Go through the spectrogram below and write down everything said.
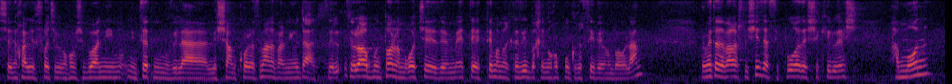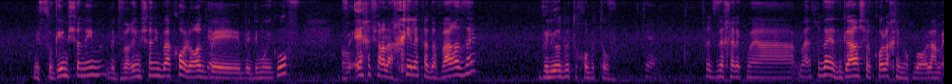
שאני יכולה להגיד לפחות שבמקום שבו אני נמצאת, אני מובילה לשם כל הזמן, אבל אני יודעת, זה, זה לא הבונטון, למרות שזה באמת אה, תמה מרכזית בחינוך הפרוגרסיבי היום בעולם. באמת הדבר השלישי זה הסיפור הזה שכאילו יש המון מסוגים שונים ודברים שונים בהכל, לא רק כן. בדימוי גוף, ואיך אפשר להכיל את הדבר הזה ולהיות בתוכו בטוב. כן. אני חושבת שזה חלק מה... מה- אני חושבת שזה האתגר של כל החינוך בעולם, ever.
